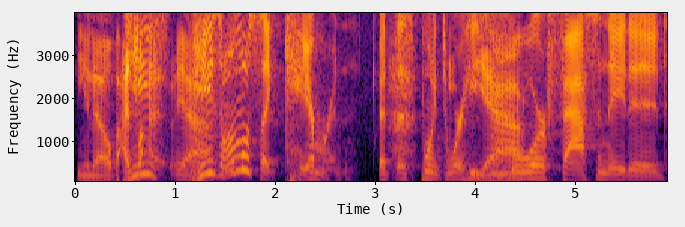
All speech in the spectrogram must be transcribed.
you know. But he's yeah, he's almost like Cameron at this point to where he's Yeah. more fascinated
